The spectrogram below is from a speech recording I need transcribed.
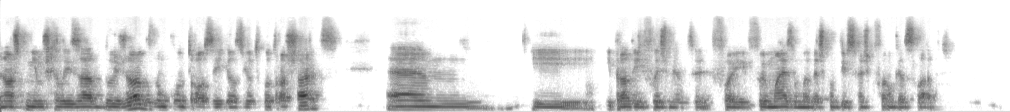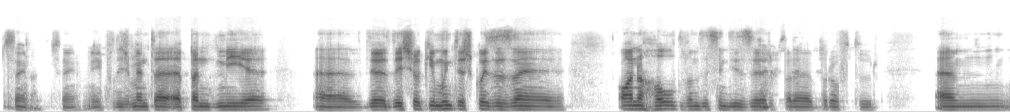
nós tínhamos realizado dois jogos, um contra os Eagles e outro contra os Sharks. Um, e, e, pronto, infelizmente foi, foi mais uma das competições que foram canceladas. Sim, sim. Infelizmente a, a pandemia Uh, de, deixou aqui muitas coisas em, on hold, vamos assim dizer, para, para o futuro. Um,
